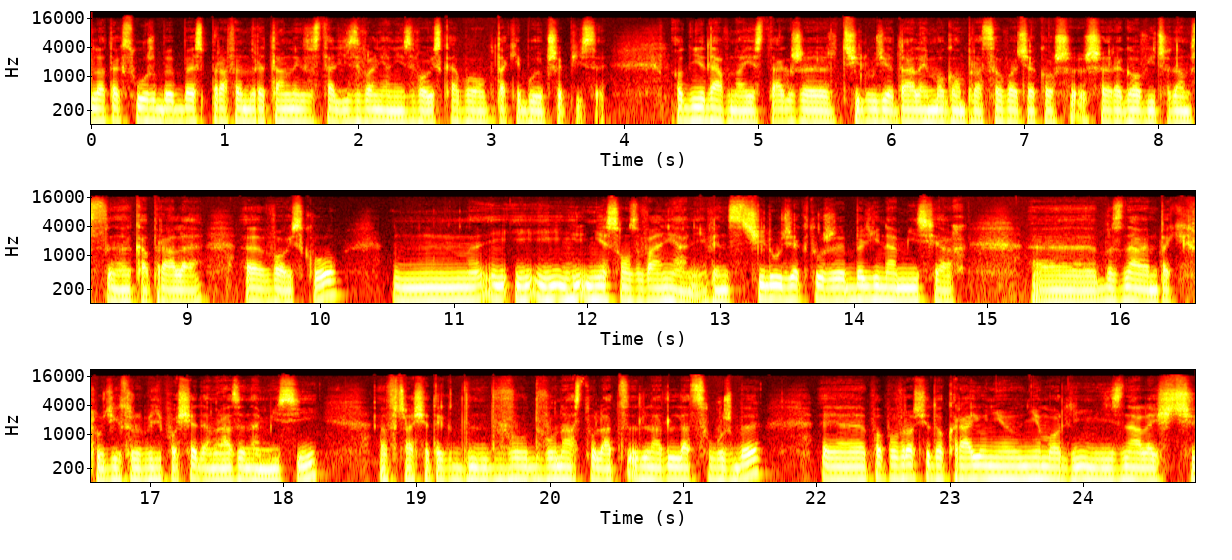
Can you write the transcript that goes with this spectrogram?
latach służby bez praw emerytalnych zostali zwalniani z wojska, bo takie były przepisy. Od niedawna jest tak, że ci ludzie dalej mogą pracować jako szeregowi czy tam kaprale e, w wojsku i, i, nie są zwalniani. Więc ci ludzie, którzy byli na misjach, e, bo znałem takich ludzi, którzy byli po 7 razy na misji w czasie tych 12 lat, lat, lat służby, e, po powrocie do kraju nie, nie mogli znaleźć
